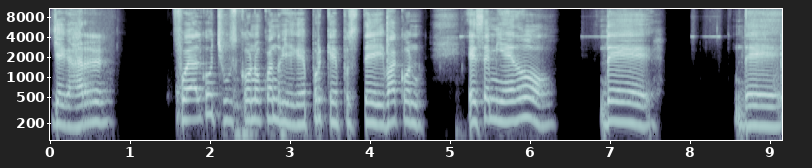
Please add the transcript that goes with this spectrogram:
llegar fue algo chusco, ¿no? Cuando llegué, porque pues te iba con ese miedo de, de,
